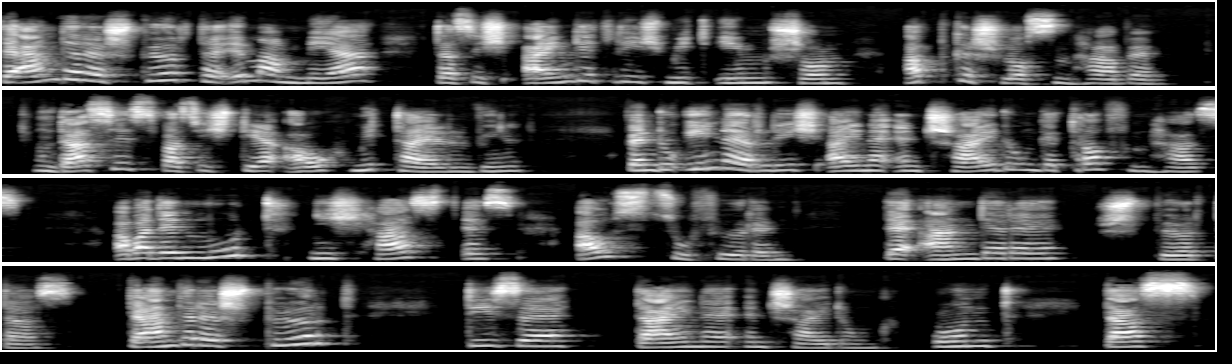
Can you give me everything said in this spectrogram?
Der andere spürte immer mehr, dass ich eigentlich mit ihm schon abgeschlossen habe. Und das ist, was ich dir auch mitteilen will. Wenn du innerlich eine Entscheidung getroffen hast, aber den Mut nicht hast, es auszuführen, der andere spürt das. Der andere spürt diese deine Entscheidung. Und das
